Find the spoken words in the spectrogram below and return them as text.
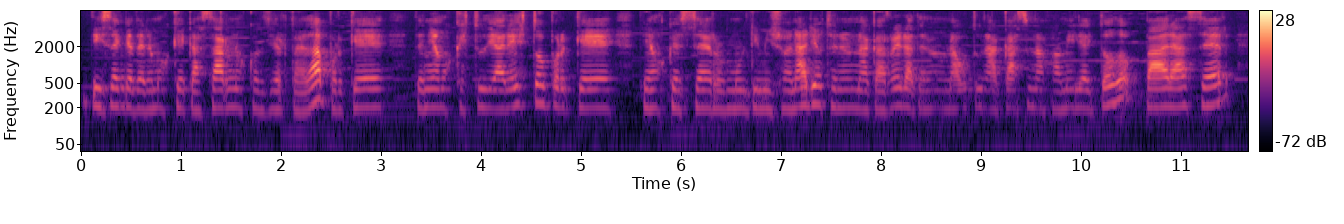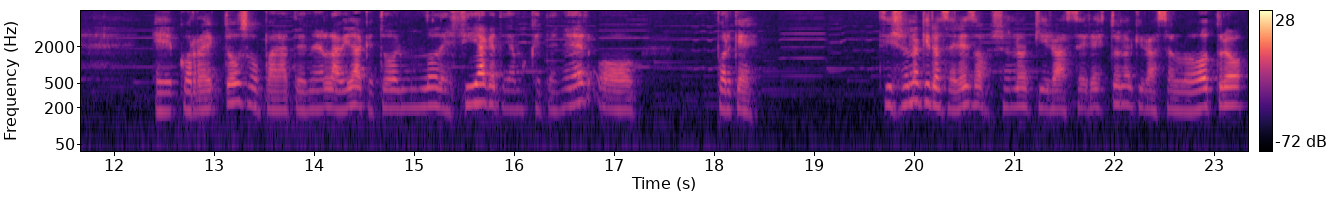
dicen que tenemos que casarnos con cierta edad? ¿Por qué teníamos que estudiar esto? ¿Por qué teníamos que ser multimillonarios, tener una carrera, tener un auto, una casa, una familia y todo para ser eh, correctos o para tener la vida que todo el mundo decía que teníamos que tener? ¿O por qué? Si yo no quiero hacer eso, yo no quiero hacer esto, no quiero hacer lo otro.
